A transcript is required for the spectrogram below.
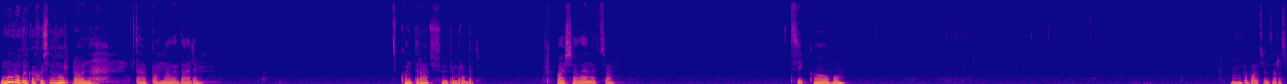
Ну, рубрика хоч не в нуль, правильно. Так, погнали далі. Контракт, що він там робить? А, шалена ця. Цікаво. Ну, побачимо зараз.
